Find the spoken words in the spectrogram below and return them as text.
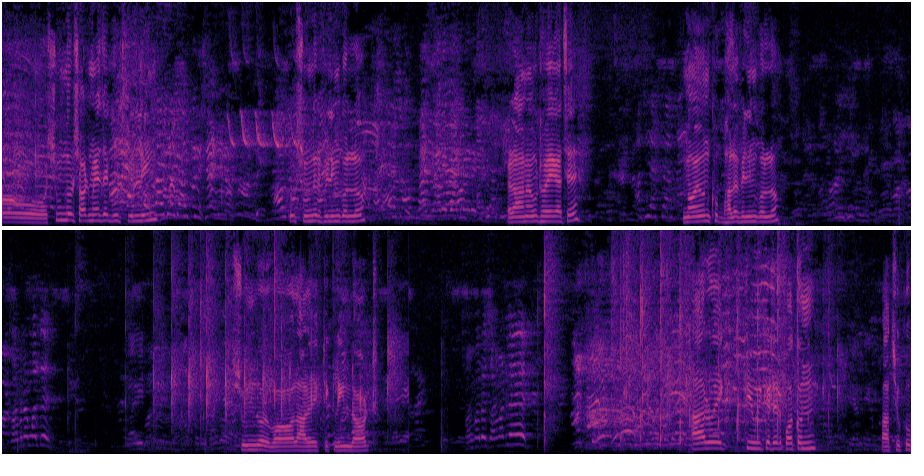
ও সুন্দর শট মেরেছে গুড ফিল্ডিং খুব সুন্দর ফিল্ডিং করল। রান আউট হয়ে গেছে। নয়ন খুব ভালো ফিল্ডিং করল। সুন্দর বল আরও একটি ক্লিন ডট আরও একটি উইকেটের পতন। পাঁচু খুব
